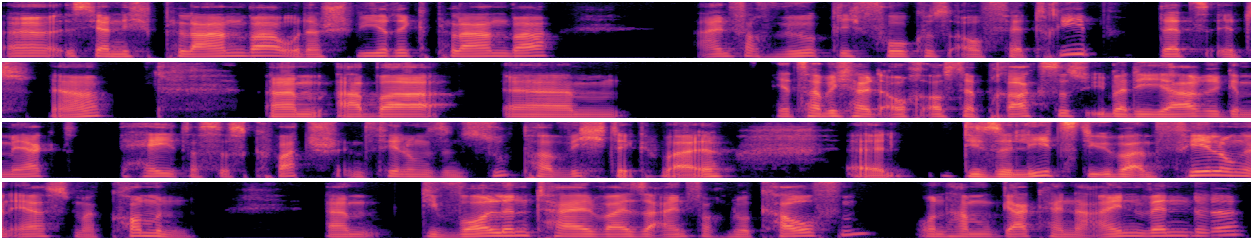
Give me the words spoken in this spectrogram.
äh, ist ja nicht planbar oder schwierig planbar. Einfach wirklich Fokus auf Vertrieb, that's it, ja. Ähm, aber ähm, jetzt habe ich halt auch aus der Praxis über die Jahre gemerkt, hey, das ist Quatsch. Empfehlungen sind super wichtig, weil äh, diese Leads, die über Empfehlungen erstmal kommen, ähm, die wollen teilweise einfach nur kaufen und haben gar keine Einwände.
